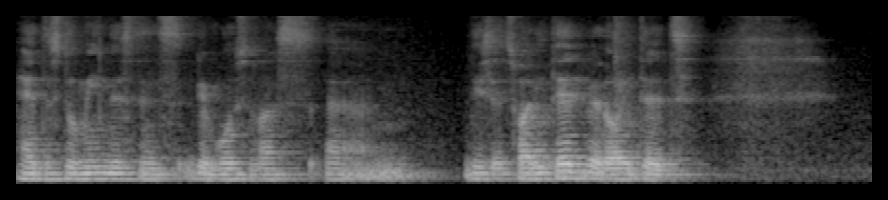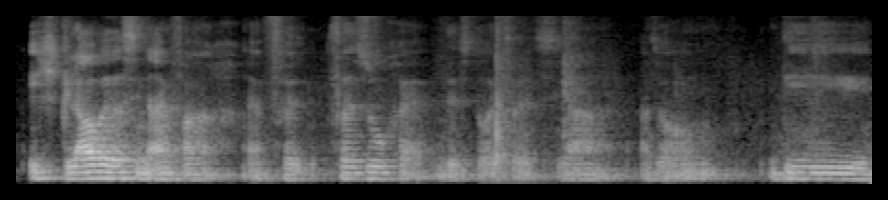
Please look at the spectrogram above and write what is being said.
hättest du mindestens gewusst, was ähm, die Sexualität bedeutet. Ich glaube, das sind einfach Versuche des Teufels, ja, also die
